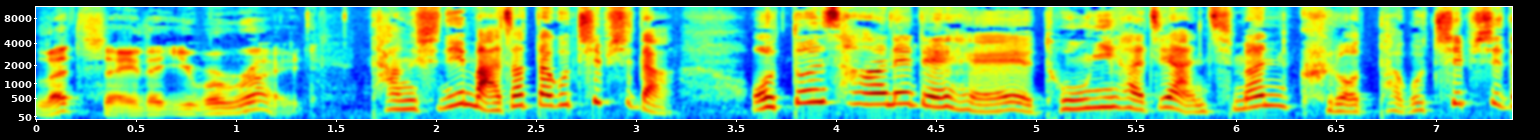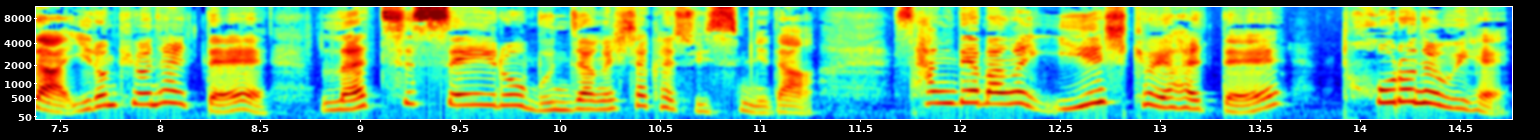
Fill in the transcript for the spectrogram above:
Let's say that you were right. 당신이 맞았다고 칩시다. 어떤 사안에 대해 동의하지 않지만 그렇다고 칩시다. 이런 표현할 때 let's say로 문장을 시작할 수 있습니다. 상대방을 이해시켜야 할 때 토론을 위해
